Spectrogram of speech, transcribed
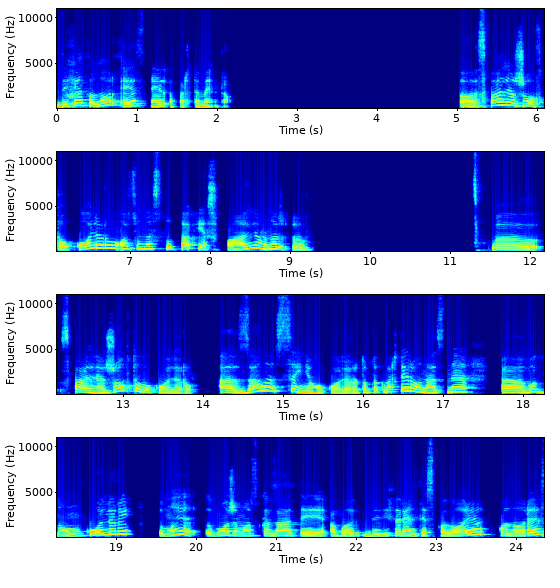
¿De qué color es el apartamento? Е, Спальня жовтого кольору. Ось у нас тут так є спальня. Вона е, е, спальня жовтого кольору, а зала синього кольору. Тобто квартира у нас не в одному кольорі, то ми можемо сказати або de diferentes colores, colores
